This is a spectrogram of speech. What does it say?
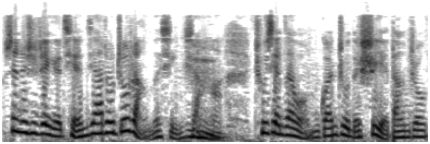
甚至是这个前加州州长的形象啊，出现在我们关注的视野当中。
